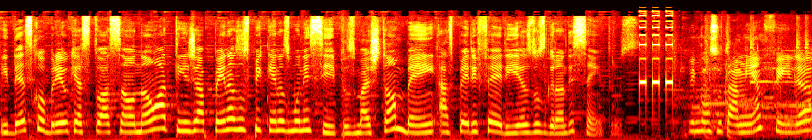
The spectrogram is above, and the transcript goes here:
e descobriu que a situação não atinge apenas os pequenos municípios, mas também as periferias dos grandes centros. Vim consultar minha filha,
